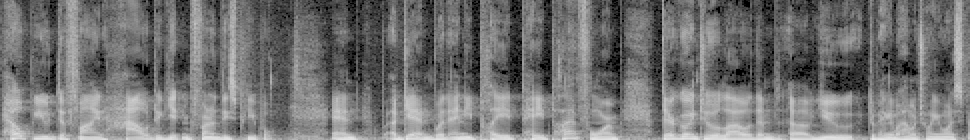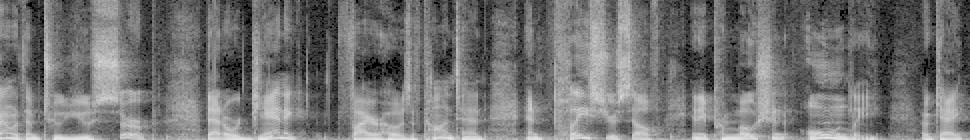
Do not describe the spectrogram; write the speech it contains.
help you define how to get in front of these people. And again, with any paid paid platform, they're going to allow them uh, you, depending on how much money you want to spend with them, to usurp that organic fire hose of content and place yourself in a promotion only okay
